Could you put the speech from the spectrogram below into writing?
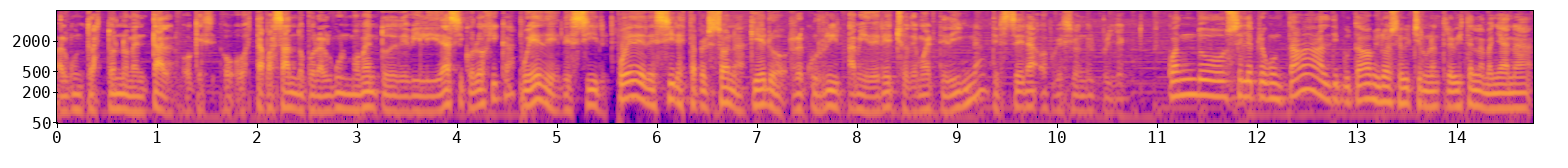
algún trastorno mental o que está pasando por algún momento de debilidad psicológica, puede decir, puede decir esta persona, quiero recurrir a mi derecho de muerte digna, tercera objeción del proyecto. Cuando se le preguntaba al diputado Milosevic en una entrevista en la mañana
